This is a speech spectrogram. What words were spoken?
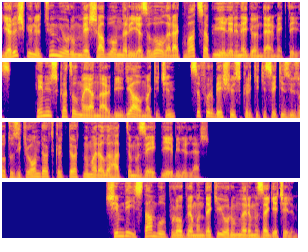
Yarış günü tüm yorum ve şablonları yazılı olarak WhatsApp üyelerine göndermekteyiz. Henüz katılmayanlar bilgi almak için 0542 832 1444 numaralı hattımızı ekleyebilirler. Şimdi İstanbul programındaki yorumlarımıza geçelim.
